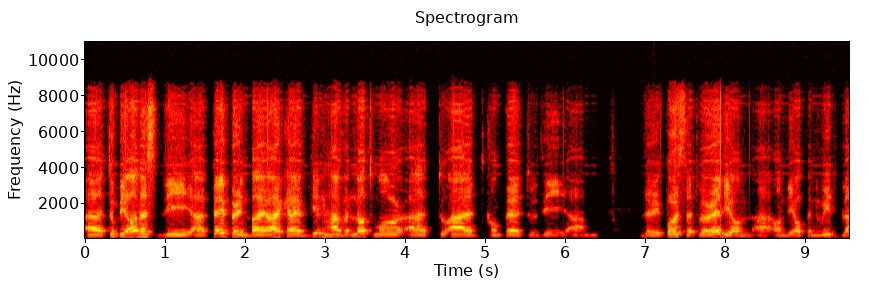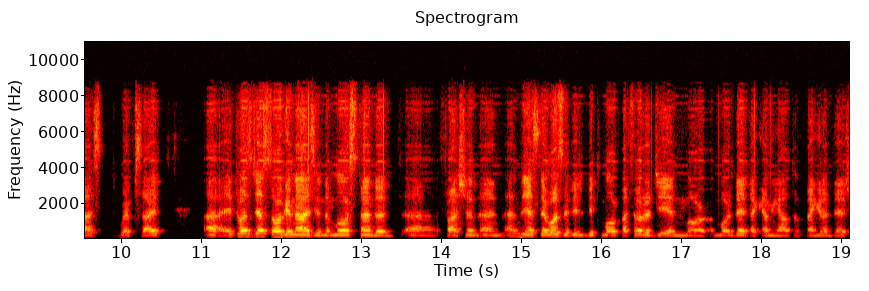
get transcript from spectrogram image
Uh, to be honest, the uh, paper in bioRxiv didn't have a lot more uh, to add compared to the um, the reports that were already on uh, on the Open Wheat Blast website. Uh, it was just organized in a more standard uh, fashion, and, and yes, there was a little bit more pathology and more more data coming out of Bangladesh.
